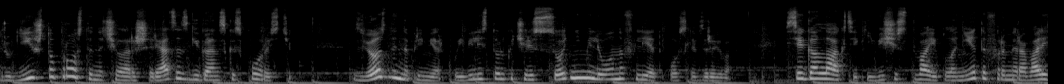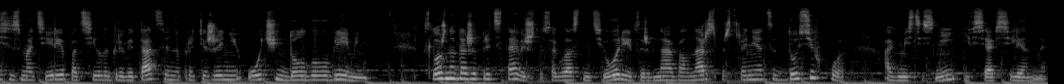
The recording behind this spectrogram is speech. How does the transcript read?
другие, что просто начала расширяться с гигантской скоростью. Звезды, например, появились только через сотни миллионов лет после взрыва. Все галактики, вещества и планеты формировались из материи под силой гравитации на протяжении очень долгого времени. Сложно даже представить, что согласно теории взрывная волна распространяется до сих пор, а вместе с ней и вся Вселенная.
